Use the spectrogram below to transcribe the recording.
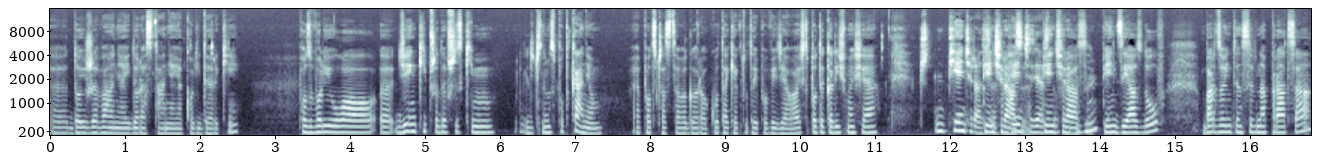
e, dojrzewania i dorastania jako liderki. Pozwoliło e, dzięki przede wszystkim licznym spotkaniom podczas całego roku, tak jak tutaj powiedziałaś. Spotykaliśmy się Pięć razy. pięć razy. Pięć zjazdów. Pięć razy. Mhm. Pięć zjazdów. Bardzo intensywna praca.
